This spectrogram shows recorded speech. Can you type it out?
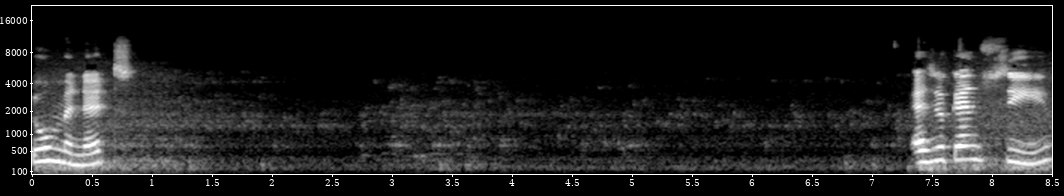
2 minutes. As you can see,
